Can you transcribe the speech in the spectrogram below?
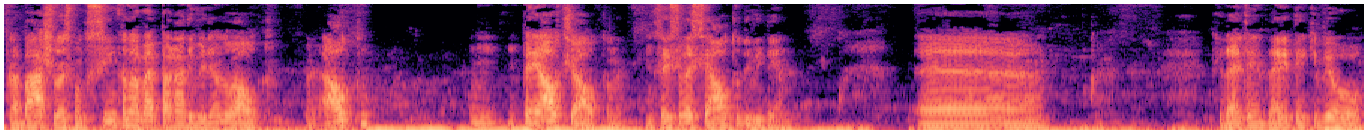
para baixo 2.5 ela vai pagar dividendo alto né? alto um, um payout alto né? não sei se vai ser alto o dividendo é... que daí tem, daí tem que ver o,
